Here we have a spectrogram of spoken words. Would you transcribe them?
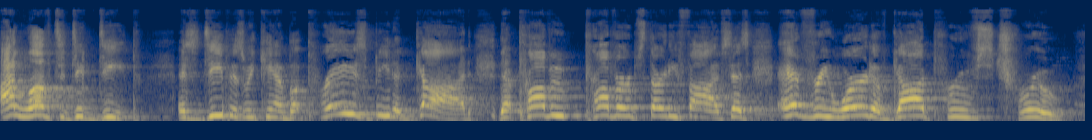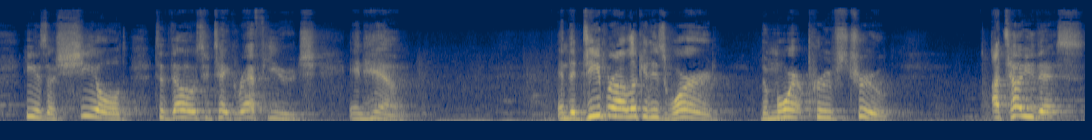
I love to dig deep, as deep as we can. But praise be to God that Proverbs 35 says, Every word of God proves true. He is a shield to those who take refuge in Him. And the deeper I look at His word, the more it proves true. I tell you this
